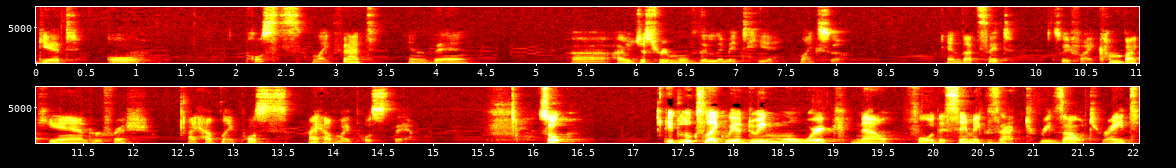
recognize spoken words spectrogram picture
get all posts like that. And then uh, I'll just remove the limit here like so. And that's it. So if I come back here and refresh, I have my posts, I have my posts there. So it looks like we are doing more work now for the same exact result, right?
